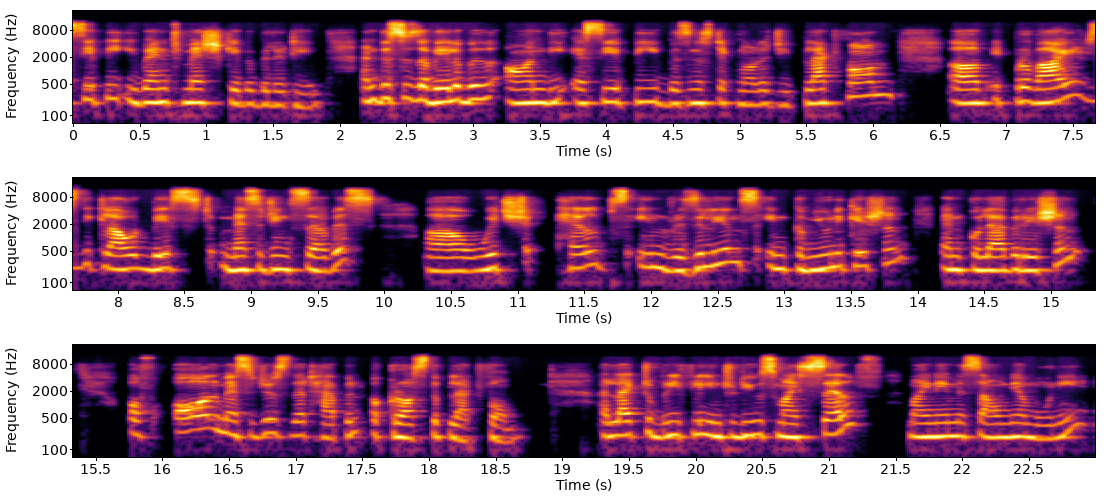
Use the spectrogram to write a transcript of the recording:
SAP event mesh capability. And this is available on the SAP business technology platform. Uh, it provides the cloud-based messaging service uh, which helps in resilience in communication and collaboration of all messages that happen across the platform. I'd like to briefly introduce myself. My name is Sowmya Moni.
